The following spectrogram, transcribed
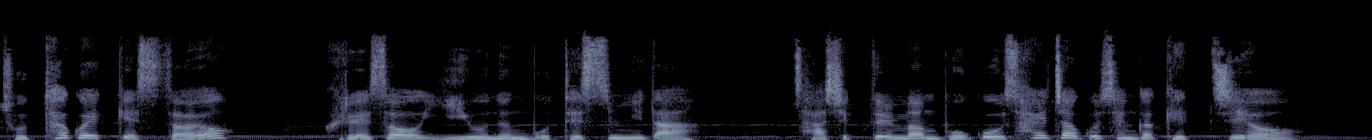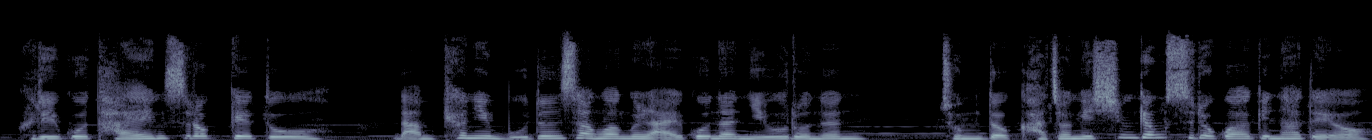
좋다고 했겠어요? 그래서 이혼은 못했습니다. 자식들만 보고 살자고 생각했지요. 그리고 다행스럽게도 남편이 모든 상황을 알고 난 이후로는 좀 더 가정에 신경 쓰려고 하긴 하대요.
